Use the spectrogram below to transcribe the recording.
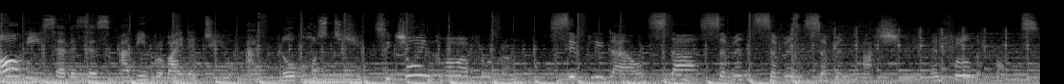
All these services are being provided to you at no cost to you. To join the Mama program, simply dial star 777 hash and follow the prompts.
